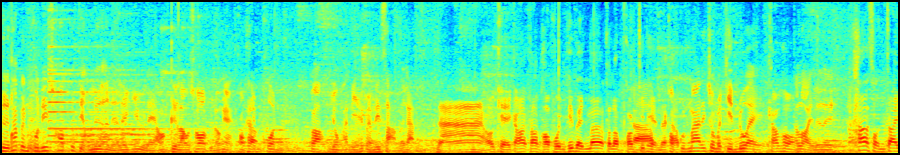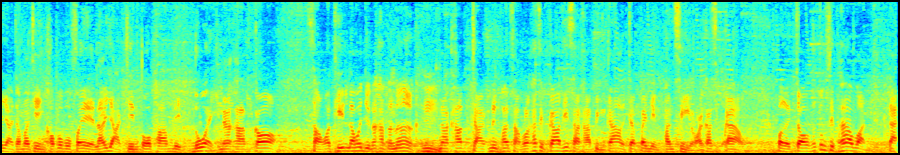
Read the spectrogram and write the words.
คือถ้าเป็นคนที่ชอบก๋วยเตี๋ยวเรือหรืออะไรอย่างนี้อยู่แล้ว คือเราชอบอยู่แล้วไงความครับ เข้มข้น ก็ยกอันนี้ให้เป็นที่สามแล้วกันนะโอเคก็ก็ขอบคุณพี่เบนมากสำหรับความคิดเห็นนะคขรัอบบคุณมากที่ชวนมากินด้วยครับผมอร่อยเลย ถ้าสนใจอยากจะมากินคอปเปอร์บุฟเฟ่แล้วอยากกินตัวพรามลิบด้วยนะครับก็เสาร์อาทิตย์แล้ววันหยุดนักขัตฤกษ์อืมนะครับจาก 1,399ที่สาขาปิ่นเกล้าจะเป็น 1,499 เปิดจองทุกๆ 15 วัน แต่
